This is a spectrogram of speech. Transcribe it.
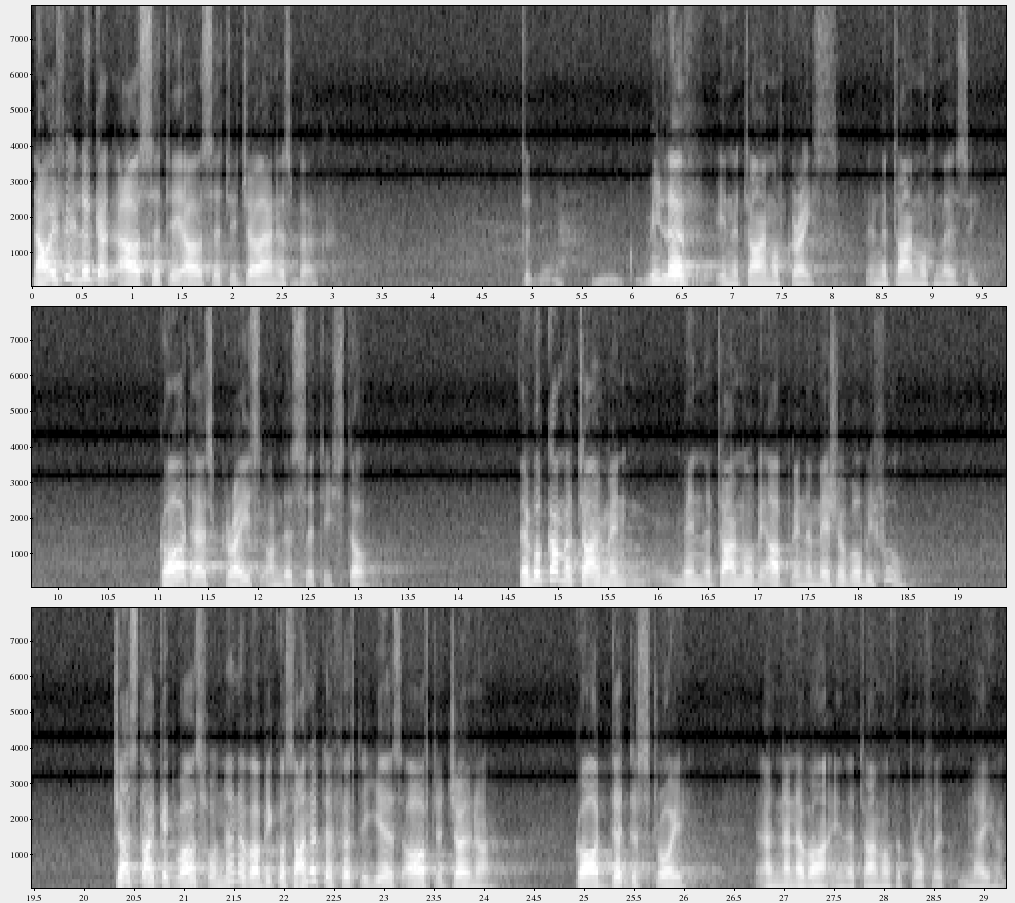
Now, if we look at our city, our city, Johannesburg, we live in the time of grace, in the time of mercy. God has grace on this city still. There will come a time when, when the time will be up, when the measure will be full. Just like it was for Nineveh, because 150 years after Jonah, God did destroy Nineveh in the time of the prophet Nahum.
